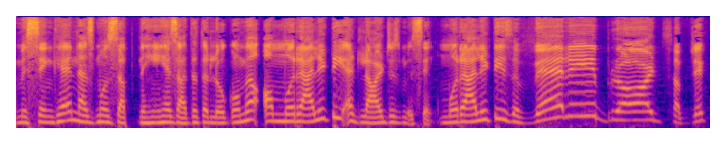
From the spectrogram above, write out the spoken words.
मिसिंग है नज्म जब्त नहीं है ज़्यादातर लोगों में और morality at large is missing morality is a very broad subject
